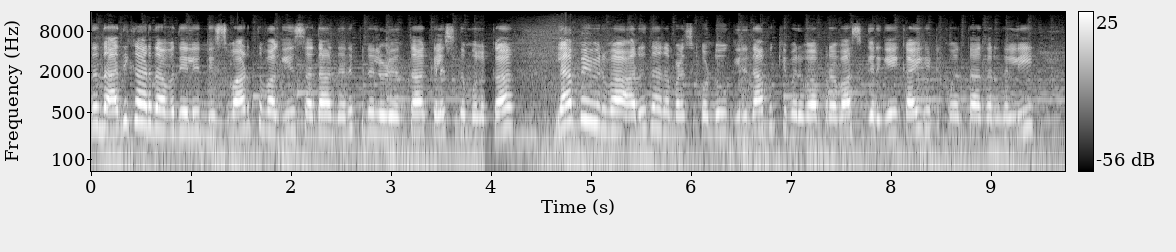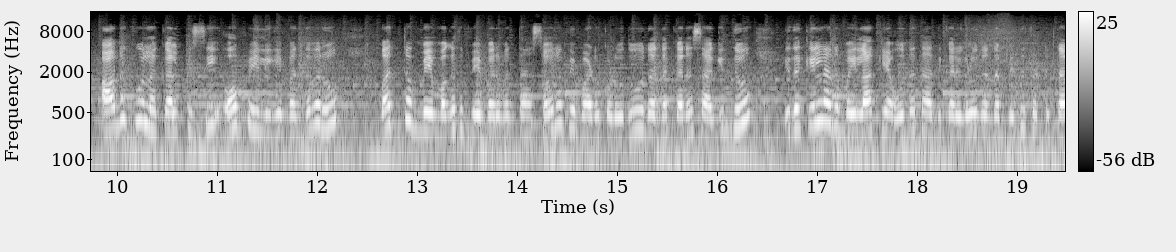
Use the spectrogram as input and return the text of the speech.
ನನ್ನ ಅಧಿಕಾರದ ಅವಧಿಯಲ್ಲಿ ನಿಸ್ವಾರ್ಥವಾಗಿ ಸದಾ ನೆನಪಿನಲ್ಲುಳಿಯುವಂತಹ ಕೆಲಸದ ಮೂಲಕ ಲಭ್ಯವಿರುವ ಅನುದಾನ ಬಳಸಿಕೊಂಡು ಗಿರಿಧಾಮಕ್ಕೆ ಬರುವ ಪ್ರವಾಸಿಗರಿಗೆ ಕೈಗೆಟುಕುವಂತಹ ದರದಲ್ಲಿ ಅನುಕೂಲ ಕಲ್ಪಿಸಿ ಓಪೇಲಿಗೆ ಬಂದವರು ಮತ್ತೊಮ್ಮೆ ಮಗದೊಮ್ಮೆ ಬರುವಂತಹ ಸೌಲಭ್ಯ ಮಾಡಿಕೊಡುವುದು ನನ್ನ ಕನಸಾಗಿದ್ದು, ಇದಕ್ಕೆಲ್ಲ ನಮ್ಮ ಇಲಾಖೆಯ ಉನ್ನತಾಧಿಕಾರಿಗಳು ನನ್ನ ಬೆನ್ನು ತಟ್ಟುತ್ತಾ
